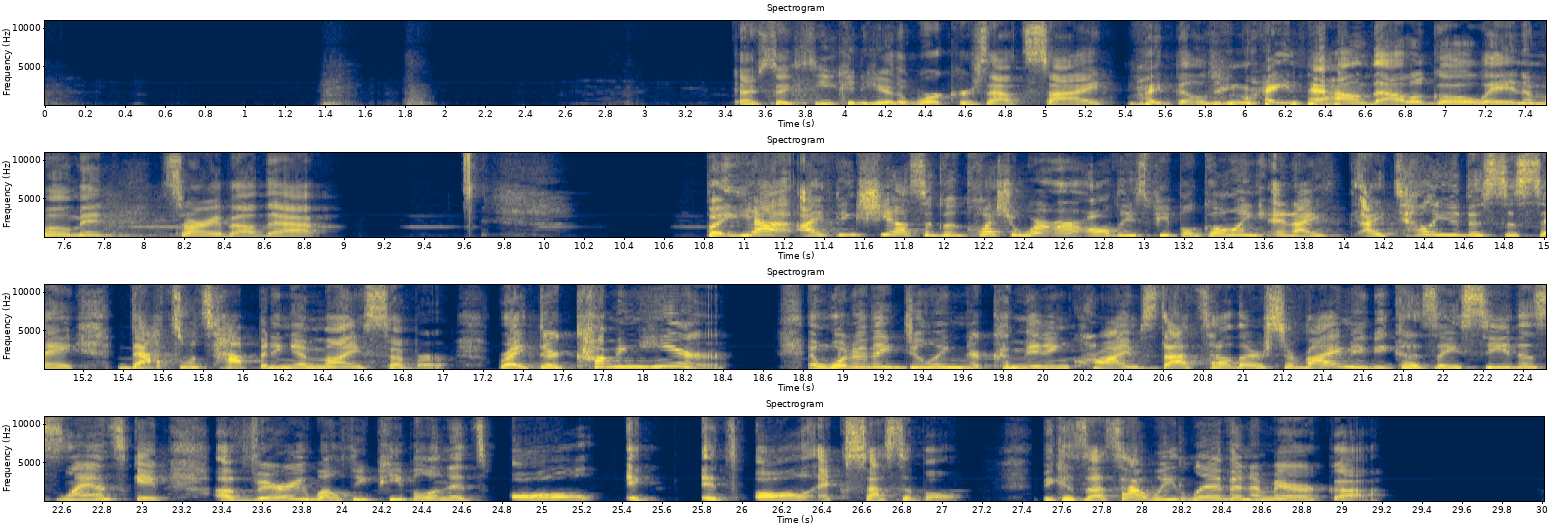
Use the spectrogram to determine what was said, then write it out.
I so you can hear the workers outside my building right now. That'll go away in a moment. Sorry about that but yeah, I think she asked a good question. Where are all these people going? And I, I tell you this to say that's what's happening in my suburb, right? They're coming here. And what are they doing? They're committing crimes. That's how they're surviving because they see this landscape of very wealthy people and it's all it, it's all accessible because that's how we live in America.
